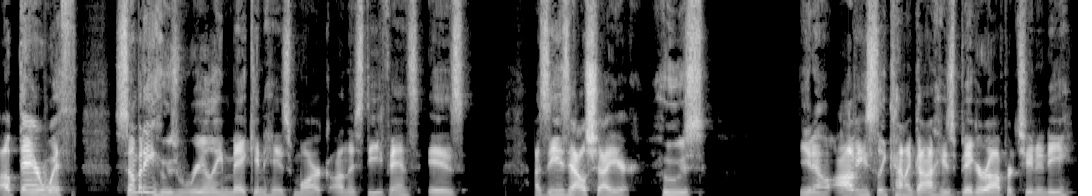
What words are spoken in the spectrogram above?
Up there with somebody who's really making his mark on this defense is Aziz Al-Shaair, who's, you know, obviously kind of got his bigger opportunity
